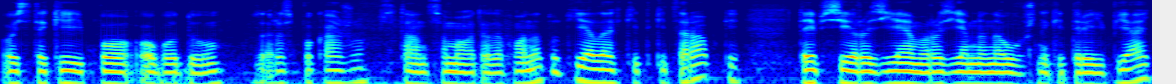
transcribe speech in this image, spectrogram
Ось такий по ободу. Зараз покажу стан самого телефона. Тут є легкі такі царапки. Type-C роз'єм, роз'єм на наушники 3,5.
